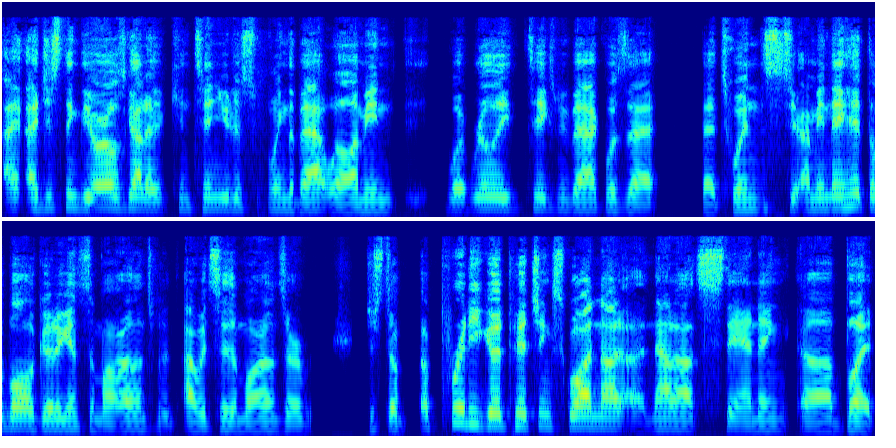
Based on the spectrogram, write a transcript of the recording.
I, I just think the Orioles got to continue to swing the bat well. I mean, what really takes me back was that that Twins. I mean, they hit the ball good against the Marlins, but I would say the Marlins are just a, a pretty good pitching squad, not not outstanding. Uh, but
